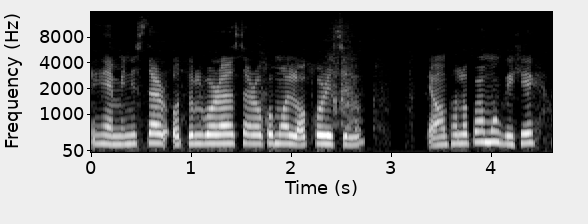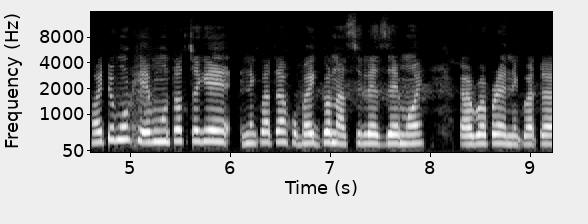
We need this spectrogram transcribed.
সেই মিনিষ্টাৰ অতুল বৰা ছাৰকো মই লগ কৰিছিলোঁ। তেওঁৰ ফালৰ পৰা মোক বিশেষ হয়তো মোৰ সেই মুহূৰ্তত চাগে এনেকুৱা এটা সৌভাগ্য নাছিলে যে মই কাৰোবাৰ পৰা এনেকুৱা এটা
